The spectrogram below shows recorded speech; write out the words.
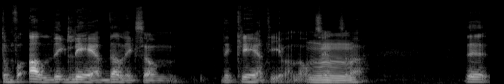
de får aldrig leda liksom det kreativa någonsin. Mm. sådär. Det,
